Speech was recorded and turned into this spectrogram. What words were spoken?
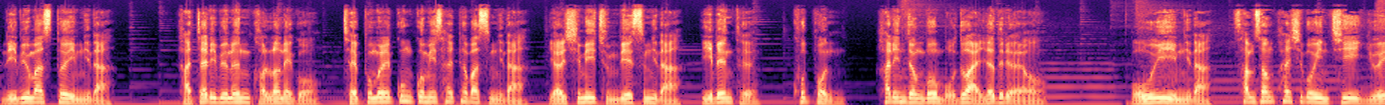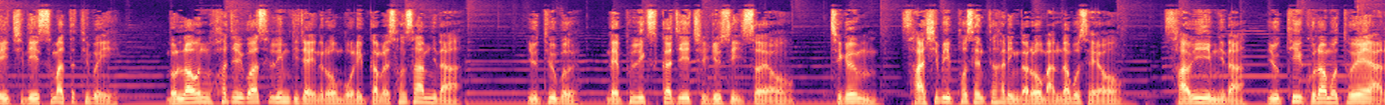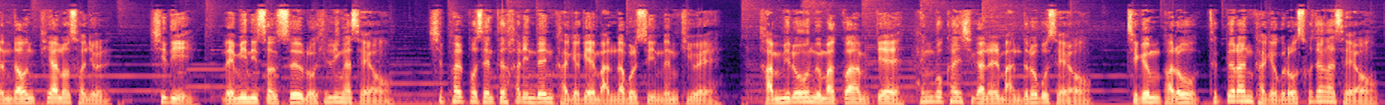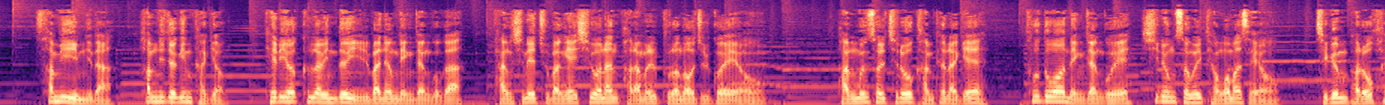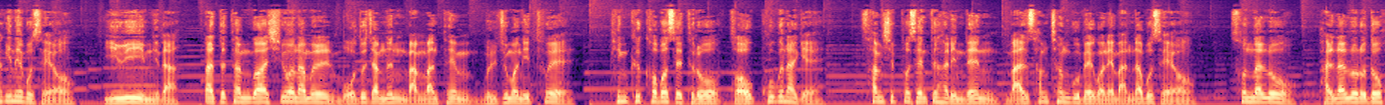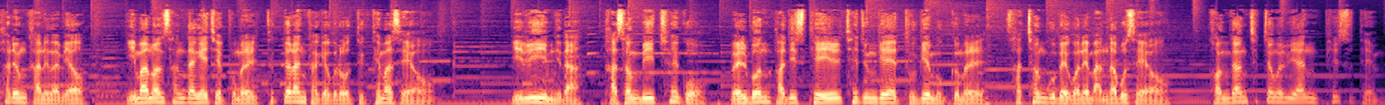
리뷰 마스터입니다. 가짜 리뷰는 걸러내고 제품을 꼼꼼히 살펴봤습니다. 열심히 준비했습니다. 이벤트, 쿠폰, 할인 정보 모두 알려드려요. 5위입니다. 삼성 85인치 UHD 스마트 TV. 놀라운 화질과 슬림 디자인으로 몰입감을 선사합니다. 유튜브, 넷플릭스까지 즐길 수 있어요. 지금 42% 할인가로 만나보세요. 4위입니다. 유키 구라모토의 아름다운 피아노 선율, CD, 레미니선스로 힐링하세요. 18% 할인된 가격에 만나볼 수 있는 기회. 감미로운 음악과 함께 행복한 시간을 만들어 보세요. 지금 바로 특별한 가격으로 소장하세요. 3위입니다. 합리적인 가격. 캐리어 클라윈드 일반형 냉장고가 당신의 주방에 시원한 바람을 불어넣어 줄 거예요. 방문 설치로 간편하게 토도어 냉장고의 실용성을 경험하세요. 지금 바로 확인해 보세요. 2위입니다. 따뜻함과 시원함을 모두 잡는 만만템 물주머니 투엘 핑크 커버 세트로 더욱 포근하게 30% 할인된 13,900원에 만나보세요. 손난로, 발난로로도 활용 가능하며 2만원 상당의 제품을 특별한 가격으로 득템하세요. 1위입니다. 가성비 최고 웰본 바디스케일 체중계 2개 묶음을 4,900원에 만나보세요. 건강 측정을 위한 필수템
